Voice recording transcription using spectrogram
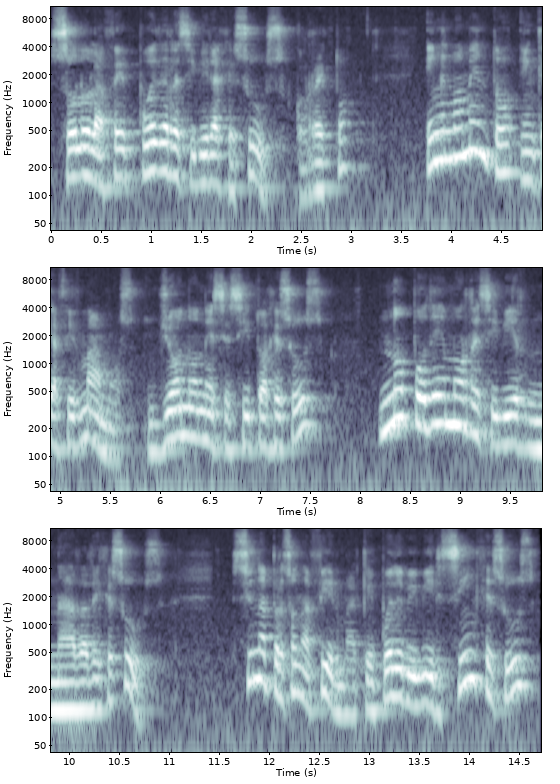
Solo la fe puede recibir a Jesús, ¿correcto? En el momento en que afirmamos yo no necesito a Jesús, no podemos recibir nada de Jesús. Si una persona afirma que puede vivir sin Jesús,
